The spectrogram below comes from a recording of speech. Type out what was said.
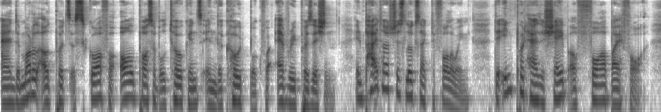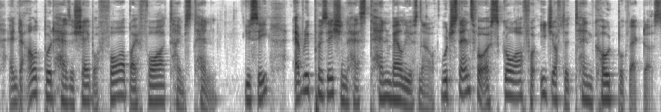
and the model outputs a score for all possible tokens in the codebook for every position. In PyTorch this looks like the following. The input has a shape of 4 by 4 and the output has a shape of 4 by 4 times 10. You see, every position has 10 values now, which stands for a score for each of the 10 codebook vectors.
